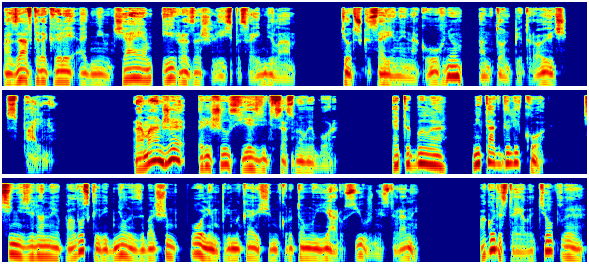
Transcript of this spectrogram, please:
Позавтракали одним чаем и разошлись по своим делам. Тетушка с Ариной на кухню, Антон Петрович в спальню. Роман же решил съездить в Сосновый Бор. Это было не так далеко. Сине-зеленая полоска виднелась за большим полем, примыкающим к крутому яру с южной стороны. Погода стояла теплая,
